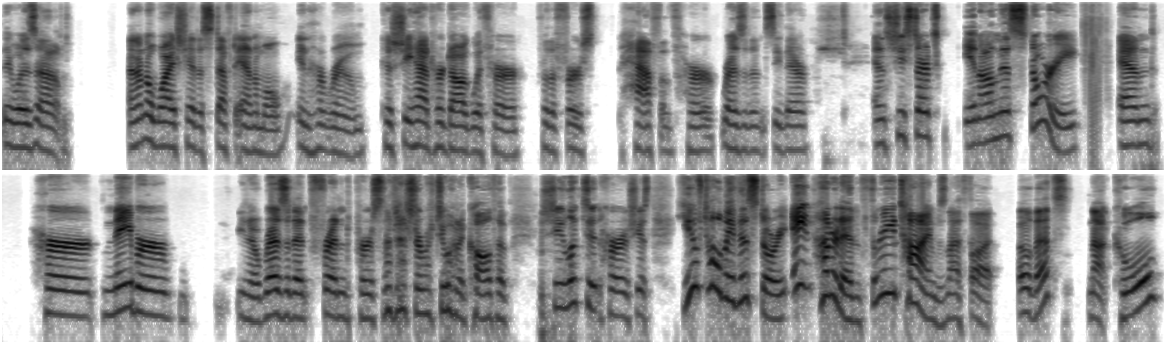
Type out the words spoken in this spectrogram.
There was um I don't know why she had a stuffed animal in her room because she had her dog with her for the first half of her residency there. And she starts in on this story and her neighbor, you know, resident friend person, I'm not sure what you want to call them, she looked at her and she goes, You've told me this story 803 times. And I thought, Oh, that's not cool.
